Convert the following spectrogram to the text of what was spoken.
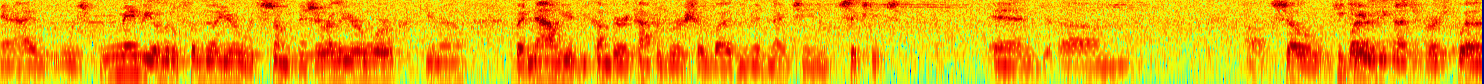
and I was maybe a little familiar with some of his earlier work, you know, but now he had become very controversial by the mid 1960s. And um, Uh, so he Why came. was he controversial? Well,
